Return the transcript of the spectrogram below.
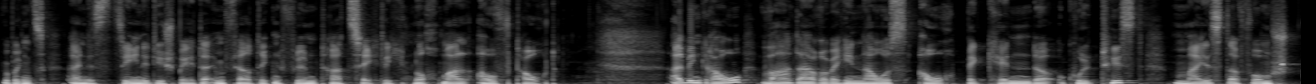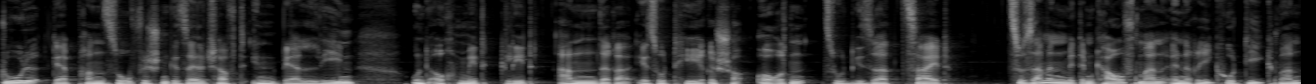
Übrigens eine Szene, die später im fertigen Film tatsächlich nochmal auftaucht. Albin Grau war darüber hinaus auch bekennender Okkultist, Meister vom Stuhl der Pansophischen Gesellschaft in Berlin und auch Mitglied anderer esoterischer Orden zu dieser Zeit. Zusammen mit dem Kaufmann Enrico Diekmann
